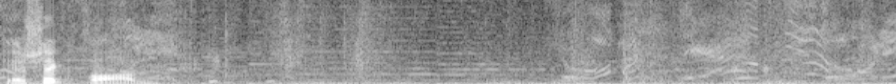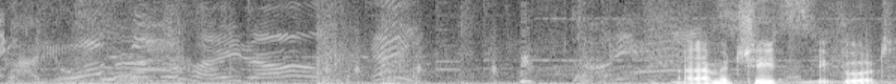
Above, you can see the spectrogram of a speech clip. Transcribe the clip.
Geschickform. Ja, damit schießt sie gut.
